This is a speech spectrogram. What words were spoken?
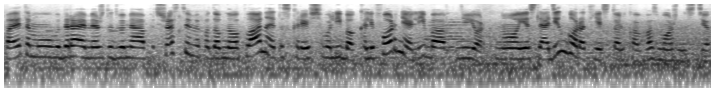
Поэтому, выбирая между двумя путешествиями подобного плана, это, скорее всего, либо Калифорния, либо Нью-Йорк. Но если один город есть только в возможностях,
